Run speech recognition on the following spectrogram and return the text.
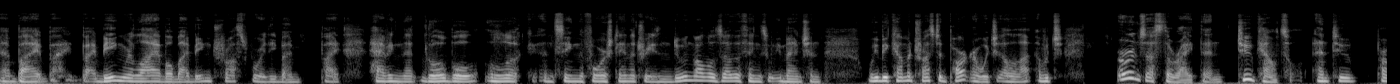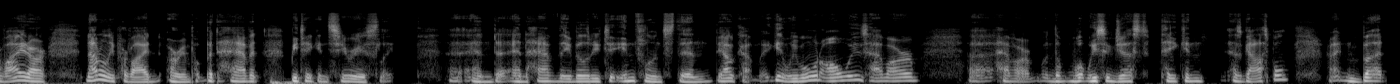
Uh, by by by being reliable, by being trustworthy, by by having that global look and seeing the forest and the trees and doing all those other things that we mentioned, we become a trusted partner, which which earns us the right then to counsel and to provide our, not only provide our input, but to have it be taken seriously. Uh, and uh, and have the ability to influence then the outcome. Again, we won't always have our uh, have our the, what we suggest taken as gospel, right? But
